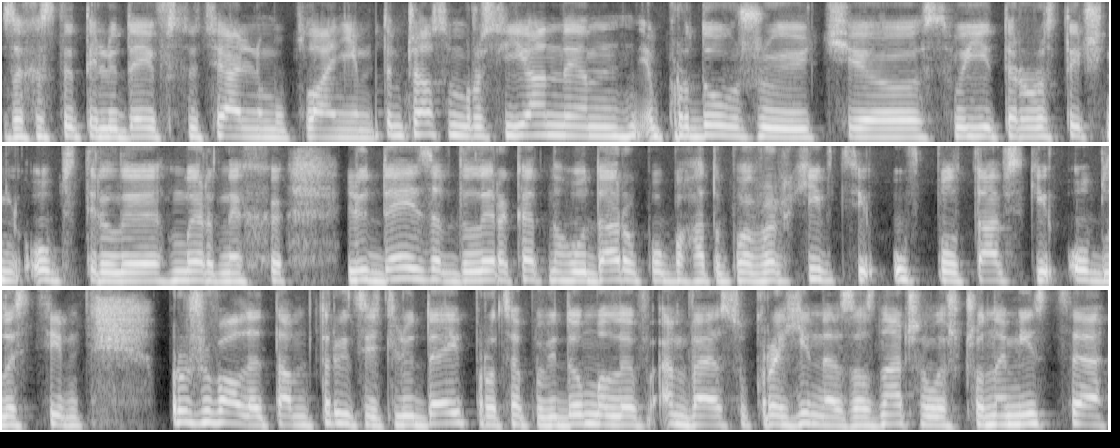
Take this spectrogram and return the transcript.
захистити людей в соціальному плані. Тим часом росіяни продовжують е, свої терористичні обстріли мирних людей. Завдали ракетного удару по багатоповерхівці у Полтавській області. Проживали там 30 людей. Про це повідомили в МВС України. Зазначили, що на місце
